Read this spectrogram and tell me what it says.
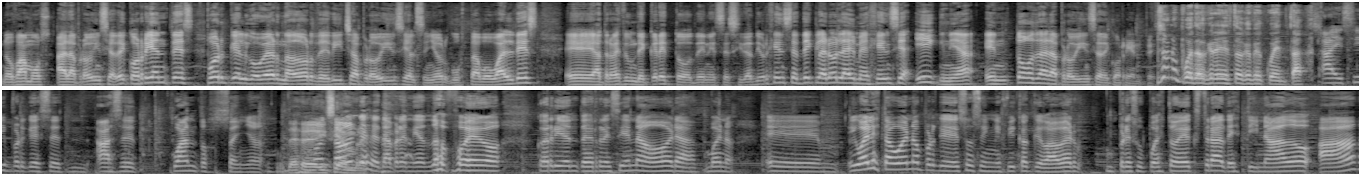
nos vamos a la provincia de Corrientes porque el gobernador de dicha provincia, el señor Gustavo Valdés, eh, a través de un decreto de necesidad y urgencia, declaró la emergencia ígnea en toda la provincia de Corrientes. Yo no puedo creer esto que me cuenta. Ay, sí, porque se hace cuántos años. Desde Un montón diciembre. que se está prendiendo fuego, corrientes, recién ahora. Bueno, eh, igual está bueno porque eso significa que va a haber un presupuesto extra destinado a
